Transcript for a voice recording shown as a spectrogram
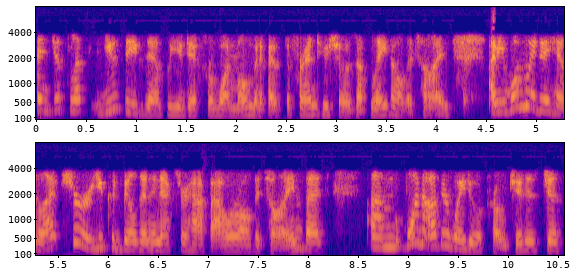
and just let's use the example you did for one moment about the friend who shows up late all the time. I mean, one way to handle it, sure, you could build in an extra half hour all the time, but um, one other way to approach it is just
